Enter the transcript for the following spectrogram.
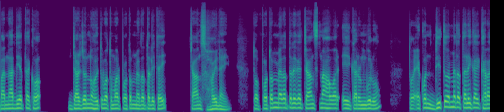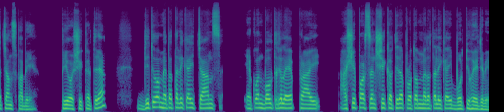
বা না দিয়ে থাকো, যার জন্য হয়তো বা তোমার প্রথম মেধা তালিকায় চান্স হয় নাই। তো প্রথম মেধা তালিকায় চান্স না হওয়ার এই কারণগুলো, তো এখন দ্বিতীয় মেধা তালিকায় খারাপ চান্স পাবে? প্রিয় শিক্ষার্থীরা, দ্বিতীয় মেধা তালিকায় চান্স এখন বলতে গেলে প্রায় আশি পার্সেন্ট শিক্ষার্থীরা প্রথম মেধা তালিকায় ভর্তি হয়ে যাবে।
